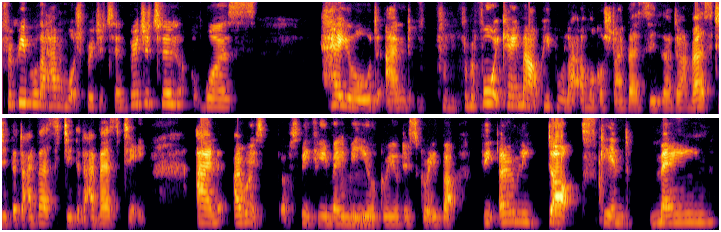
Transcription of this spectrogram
for people that haven't watched Bridgerton, Bridgerton was hailed and from, from before it came out, people were like, "Oh my gosh, diversity, the diversity, the diversity, the diversity." And I won't speak for you. Maybe Mm. you agree or disagree, but the only dark-skinned main,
